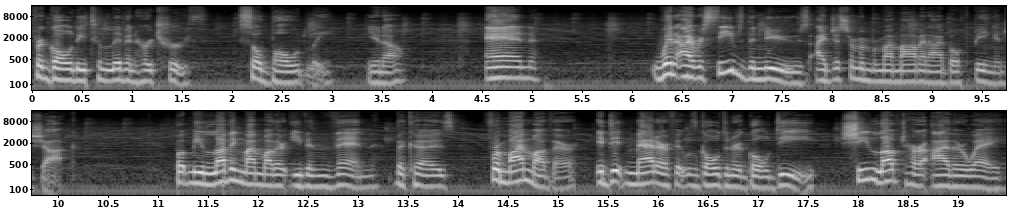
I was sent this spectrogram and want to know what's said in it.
for Goldie to live in her truth so boldly, you know? And when I received the news, I just remember my mom and I both being in shock. But me loving my mother even then, because for my mother, it didn't matter if it was Golden or Goldie she loved her either way.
